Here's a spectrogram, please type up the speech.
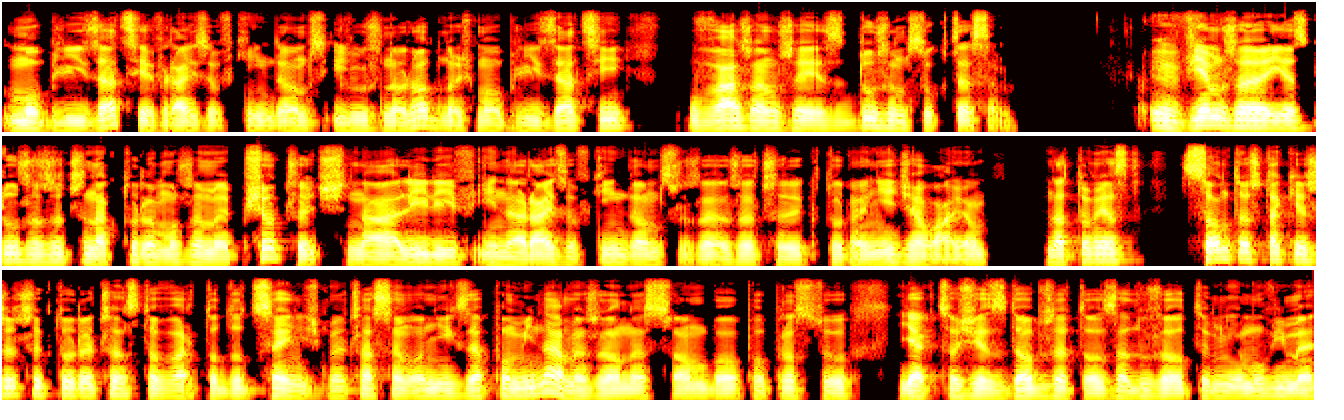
mobilizację w Rise of Kingdoms i różnorodność mobilizacji, uważam, że jest dużym sukcesem. Wiem, że jest dużo rzeczy, na które możemy psioczyć na Lilith i na Rise of Kingdoms, że rzeczy, które nie działają. Natomiast są też takie rzeczy, które często warto docenić. My czasem o nich zapominamy, że one są, bo po prostu jak coś jest dobrze, to za dużo o tym nie mówimy.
